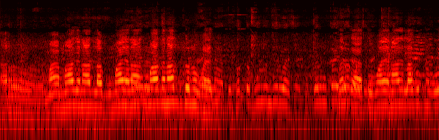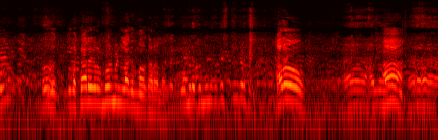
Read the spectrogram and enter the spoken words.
अरे मा- माझ्या नाद लागू माझ्या नाद माझा नाद करू नको तू फक्त बोलून जिरवायचं तू करून काय बरं का दाखवायचं तू माझ्या नाद लागूच नको. तुझा तुझा कार्यक्रम दोन मिनिट लागेल मला करायला. नाही. कोंबड्याचं मुंडकं कसं करते? हॅलो हा हॅलो हा. हा.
